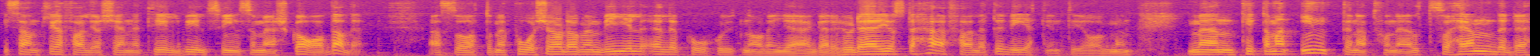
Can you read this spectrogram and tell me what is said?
i samtliga fall jag känner till vildsvin som är skadade. Alltså att de är påkörda av en bil eller påskjutna av en jägare. Hur det är just det här fallet, det vet inte jag. Men, men tittar man internationellt så händer det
